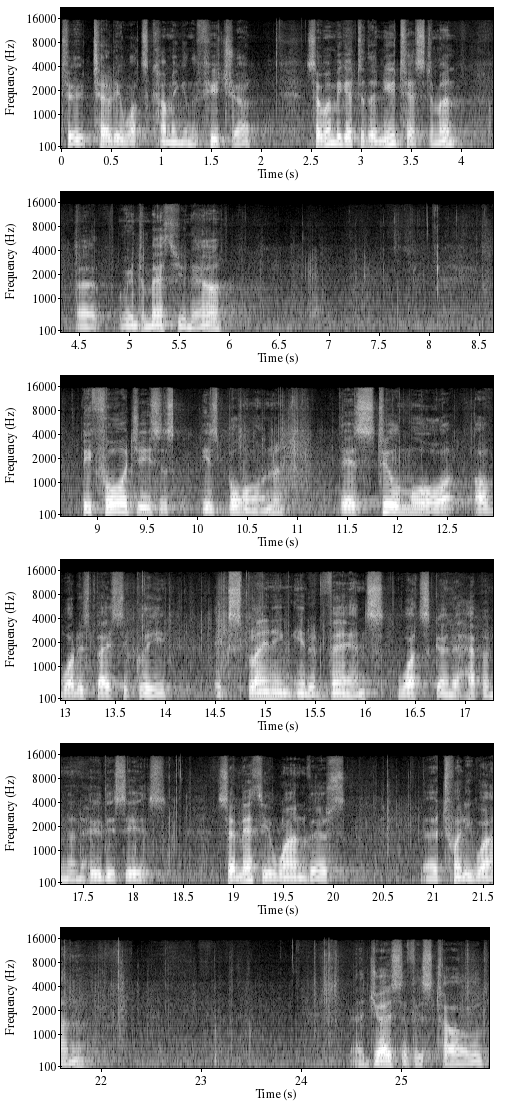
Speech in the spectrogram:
to tell you what's coming in the future. So when we get to the New Testament, uh, we're into Matthew now. Before Jesus is born, there's still more of what is basically explaining in advance what's going to happen and who this is. So, Matthew 1, verse uh, 21, uh, Joseph is told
